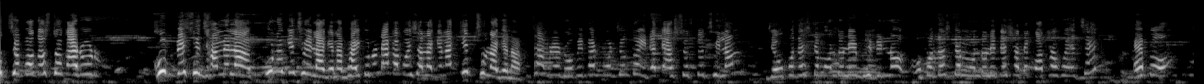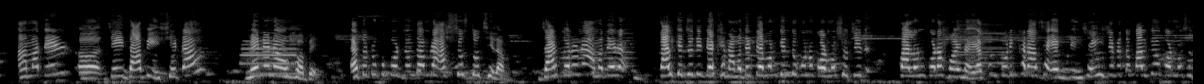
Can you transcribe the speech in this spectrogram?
উচ্চপদস্থ কারুর খুব বেশি ঝামেলা, কোনো কিছুই লাগে না ভাই কোনো টাকা পয়সা লাগে না কিচ্ছু লাগে না। আচ্ছা, আমরা রবিবার পর্যন্ত এটাতে আশ্বস্ত ছিলাম যে উপদেষ্টা মন্ডলীর বিভিন্ন উপদেষ্টা মন্ডলীদের সাথে কথা হয়েছে এবং আমাদের যেই দাবি সেটা মেনে নেওয়া হবে। এতটুকু পর্যন্ত আমরা আশ্বস্ত ছিলাম। যার কারণে আমাদের কালকে যদি দেখেন আমাদের তেমন কিন্তু কোনো কর্মসূচি পালন করা হয় না এখন পরীক্ষার আছে একদিন সেই হিসেবে তো কালকেও কর্মসূচি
